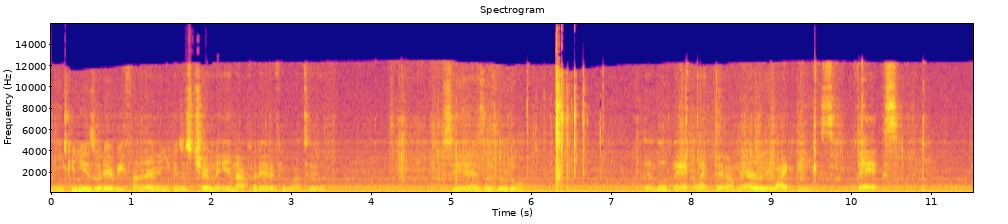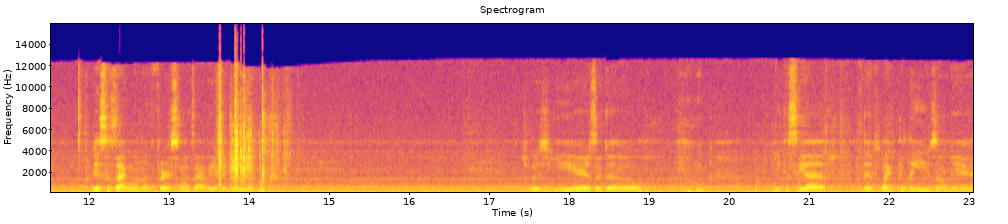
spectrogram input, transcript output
And you can use whatever you find, and you can just trim the end off of that if you want to. See, it has a little, that little back like that on there. I really like these backs. This was like one of the first ones I've ever did. Which was years ago. you can see I left like the leaves on there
